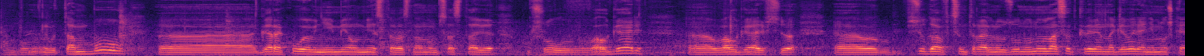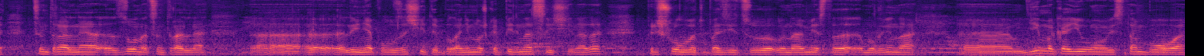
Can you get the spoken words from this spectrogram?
Тамбов. В Тамбов. Э, Горокоев не имел места в основном составе, ушел в Волгарь. Э, Волгарь, все, э, сюда в центральную зону. Ну, у нас, откровенно говоря, немножко центральная зона, центральная линия полузащиты была немножко перенасыщена. Да? Пришел в эту позицию на место Мурнина Дима Каюмов из Тамбова.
